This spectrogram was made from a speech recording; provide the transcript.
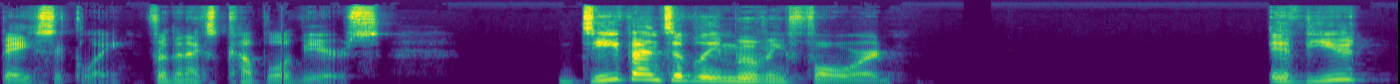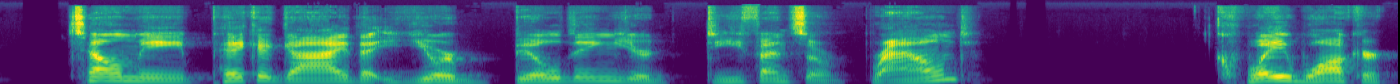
basically for the next couple of years. Defensively moving forward, if you tell me pick a guy that you're building your defense around, Quay Walker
